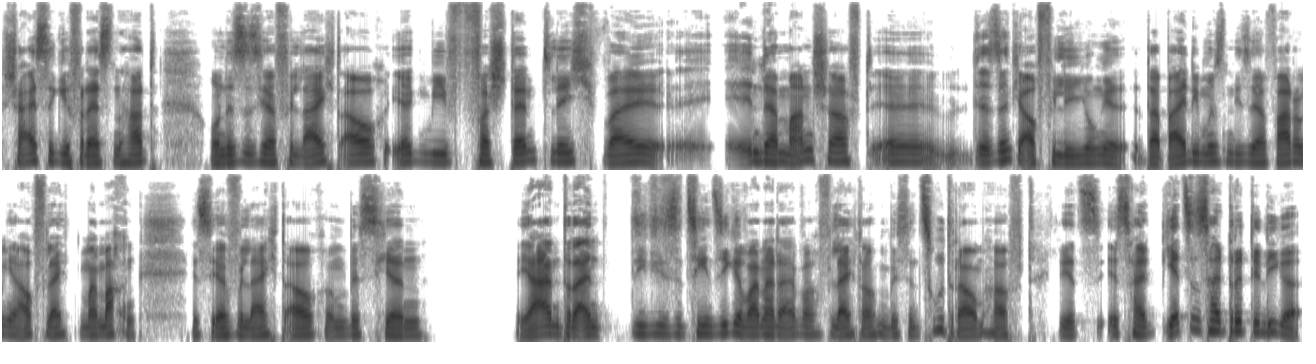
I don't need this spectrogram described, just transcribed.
Scheiße gefressen hat. Und es ist ja vielleicht auch irgendwie verständlich, weil äh, in der Mannschaft, äh, da sind ja auch viele Junge dabei, die müssen diese Erfahrung ja auch vielleicht mal machen. Ist ja vielleicht auch ein bisschen, ja, die, diese zehn Siege waren halt einfach vielleicht auch ein bisschen zu traumhaft. Jetzt ist halt, jetzt ist halt dritte Liga.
